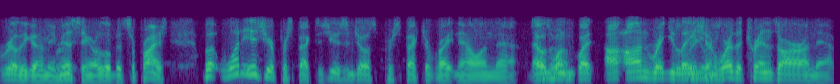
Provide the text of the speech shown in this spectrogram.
really going to be Right. missing or a little bit surprised. But what is your perspective, using Joe's perspective right now on that? That was On one the- of the que- on- on regulation, Regulation. where the trends are on that.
